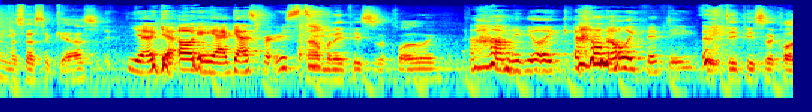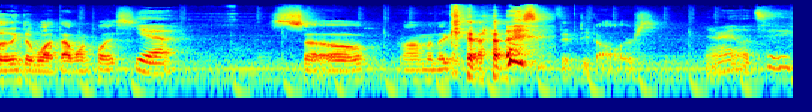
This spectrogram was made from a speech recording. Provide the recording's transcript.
Am I supposed to guess? Yeah, guess. Okay, yeah, guess first. How many pieces of clothing? Um, maybe like, I don't know, like 50. 50 pieces of clothing to what? That one place? Yeah. So, I'm gonna guess $50. Alright, let's see.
